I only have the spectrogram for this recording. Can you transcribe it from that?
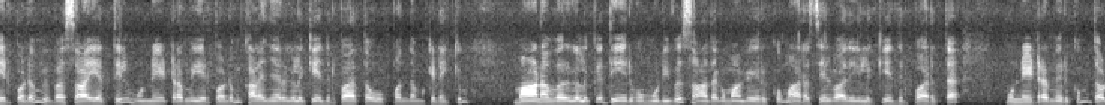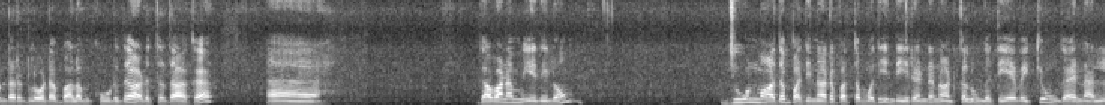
ஏற்படும் விவசாயத்தில் முன்னேற்றம் ஏற்படும் கலைஞர்களுக்கு எதிர்பார்த்த ஒப்பந்தம் கிடைக்கும் மாணவர்களுக்கு தேர்வு முடிவு சாதகமாக இருக்கும் அரசியல்வாதிகளுக்கு எதிர்பார்த்த முன்னேற்றம் இருக்கும் தொண்டர்களோட பலம் கூடுது. அடுத்ததாக கவனம் எதிலும். ஜூன் மாதம் பதினாறு பத்தொம்போது இந்த இரண்டு நாட்கள் உங்கள் தேவைக்கு உங்கள் நல்ல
